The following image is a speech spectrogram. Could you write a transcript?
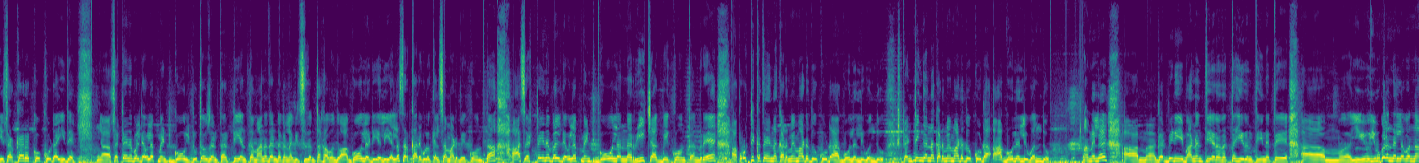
ಈ ಸರ್ಕಾರಕ್ಕೂ ಕೂಡ ಇದೆ. Sustainable development goal two thousand thirty ಅಂತ ಮಾನದಂಡಗಳನ್ನ ವಿಧಿಸಿದಂತಹ ಒಂದು ಆ ಗೋಲ್ ಅಡಿಯಲ್ಲಿ ಎಲ್ಲ ಸರ್ಕಾರಗಳು ಕೆಲಸ ಮಾಡಬೇಕು ಅಂತ, ಆ ಸಸ್ಟೈನಬಲ್ ಡೆವಲಪ್ಮೆಂಟ್ ಗೋಲನ್ನು ರೀಚ್ ಆಗಬೇಕು ಅಂತಂದರೆ ಅಪೌಷ್ಟಿಕತೆಯನ್ನು ಕಡಿಮೆ ಮಾಡೋದು ಕೂಡ ಆ ಗೋಲಲ್ಲಿ ಒಂದು ಸ್ಟಂಟಿಂಗನ್ನು ಕಡಿಮೆ ಮಾಡೋದು ಕೂಡ ಆ ಗೋಲಲ್ಲಿ ಒಂದು. ಆಮೇಲೆ ಗರ್ಭಿಣಿ ಬಾಣಂತಿಯರ ರಕ್ತ ಹೀರಂತಹೀನತೆ ಇವುಗಳನ್ನೆಲ್ಲವನ್ನು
